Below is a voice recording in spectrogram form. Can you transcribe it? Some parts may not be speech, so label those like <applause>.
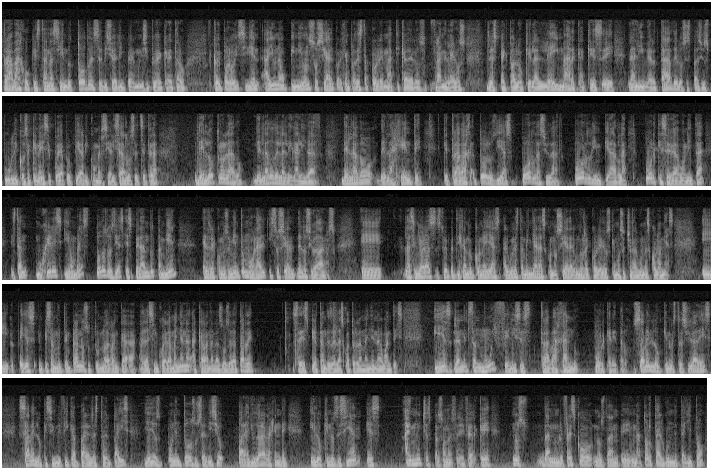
trabajo que están haciendo todo el servicio de limpia del municipio de Querétaro, que hoy por hoy, si bien hay una opinión social, por ejemplo, de esta problemática de los franeleros respecto a lo que la ley marca, que es eh, la libertad de los espacios públicos, de que nadie se puede apropiar y comercializarlos, etcétera, del otro lado, del lado de la legalidad, del lado de la gente que trabaja todos los días por la ciudad, por limpiarla, porque se vea bonita, están mujeres y hombres todos los días esperando también el reconocimiento moral y social de los ciudadanos. Eh, las señoras, estuve platicando con ellas, algunas también ya las conocía de algunos recorridos que hemos hecho en algunas colonias. Y ellas empiezan muy temprano, su turno arranca a, las 5 de la mañana, acaban a las 2 de la tarde, se despiertan desde las 4 de la mañana o antes. Y ellas realmente están muy felices trabajando por Querétaro. Saben lo que nuestra ciudad es, saben lo que significa para el resto del país y ellos ponen todo su servicio para ayudar a la gente. Y lo que nos decían es, hay muchas personas, Felifer, que nos dan un refresco, nos dan eh, una torta, algún detallito.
